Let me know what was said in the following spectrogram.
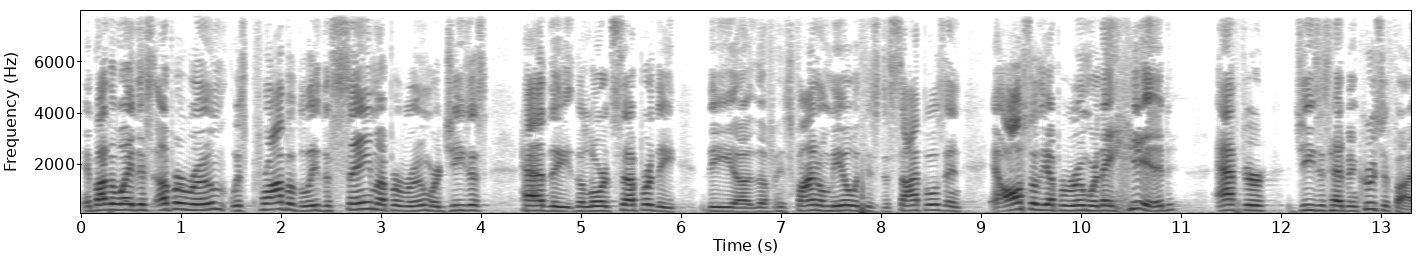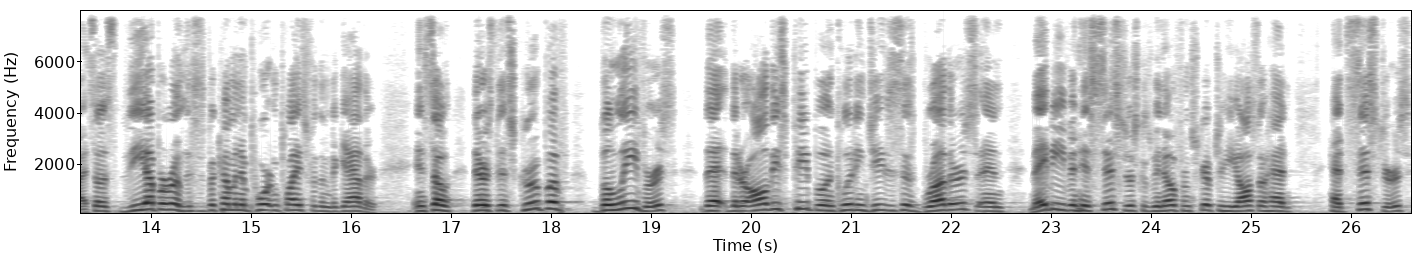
And by the way, this upper room was probably the same upper room where Jesus had the, the Lord's Supper, the, the, uh, the, his final meal with his disciples, and, and also the upper room where they hid after Jesus had been crucified. So it's the upper room. This has become an important place for them to gather. And so there's this group of believers that, that are all these people, including Jesus' brothers and maybe even his sisters, because we know from Scripture he also had, had sisters,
